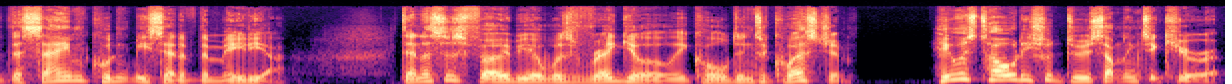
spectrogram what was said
but the same couldn't be said of the media. Dennis's phobia was regularly called into question. He was told he should do something to cure it,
